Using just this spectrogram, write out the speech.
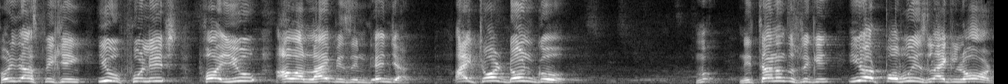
Haridas speaking, you foolish, for you, our life is in danger. I told, don't go. Nityananda speaking, your Prabhu is like Lord.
